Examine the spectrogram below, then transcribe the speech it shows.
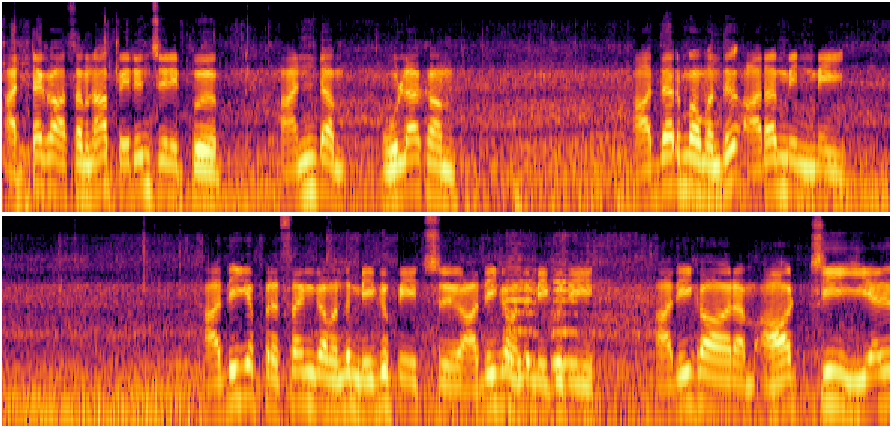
அட்டகாசம்னா பெருஞ்சிரிப்பு. அண்டம் உலகம். அதர்மம் வந்து அறமின்மை. அதிக பிரசங்கம் வந்து மிகு பேச்சு அதிகம் வந்து மிகுதி அதிகாரம் ஆட்சி இயல்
